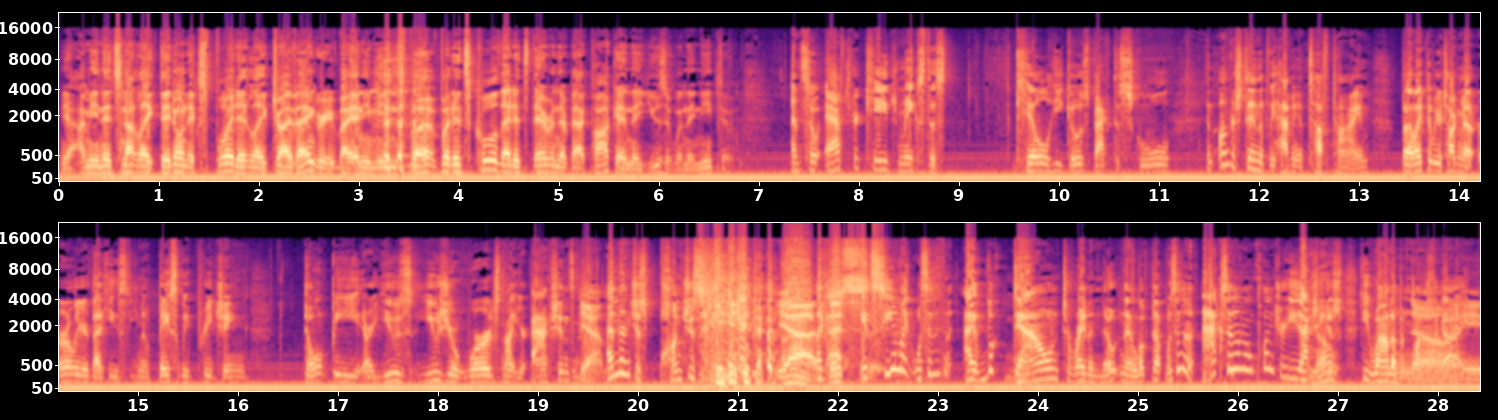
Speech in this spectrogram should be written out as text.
Yeah, I mean, it's not like they don't exploit it like Drive Angry by any means, but but it's cool that it's there in their back pocket and they use it when they need to. And so after Cage makes this kill, he goes back to school and understandably having a tough time. But I like that we were talking about earlier that he's you know basically preaching don't be or use use your words, not your actions. Yeah. and then just punches him. Yeah, like this- I, it seemed like was it? An, I looked down to write a note and I looked up. Was it an accidental punch or he actually No. just he wound up and punched the guy? he,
